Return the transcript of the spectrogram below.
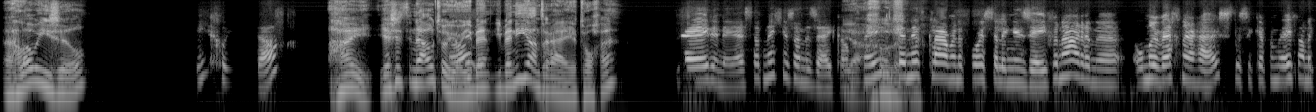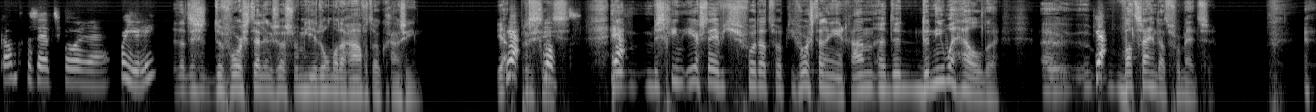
hallo Isil. Goeiedag. Hi, jij zit in de auto, joh. Je bent, je bent niet aan het rijden, toch, hè? Nee, nee, nee. Hij staat netjes aan de zijkant. nee, ik ben net klaar met de voorstelling in Zevenaar en uh, onderweg naar huis. Dus ik heb hem even aan de kant gezet voor, uh, voor jullie. Dat is de voorstelling zoals we hem hier donderdagavond ook gaan zien. Ja, ja precies. Klopt. Hey, ja. Misschien eerst eventjes voordat we op die voorstelling ingaan. Uh, de, de nieuwe helden. ja. Wat zijn dat voor mensen?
